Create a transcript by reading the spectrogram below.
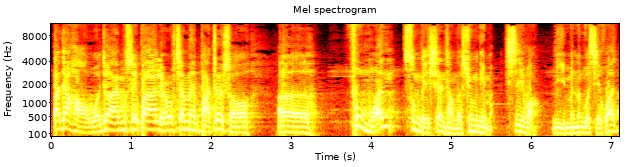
大家好，我叫 MC 八牙刘，下面把这首呃《父母恩》送给现场的兄弟们，希望你们能够喜欢。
